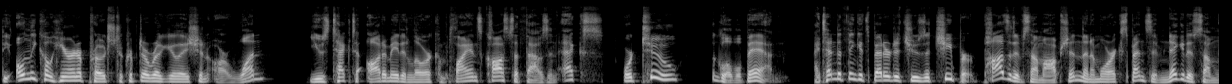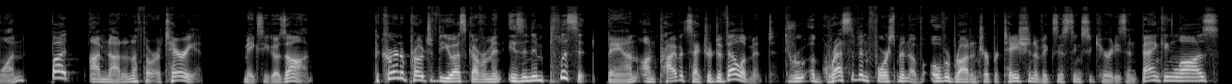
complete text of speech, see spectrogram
The only coherent approach to crypto regulation are 1. Use tech to automate and lower compliance costs 1000x, or 2. A global ban. I tend to think it's better to choose a cheaper, positive sum option than a more expensive, negative sum one, but I'm not an authoritarian. Makesy goes on. The current approach of the US government is an implicit ban on private sector development through aggressive enforcement of overbroad interpretation of existing securities and banking laws,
